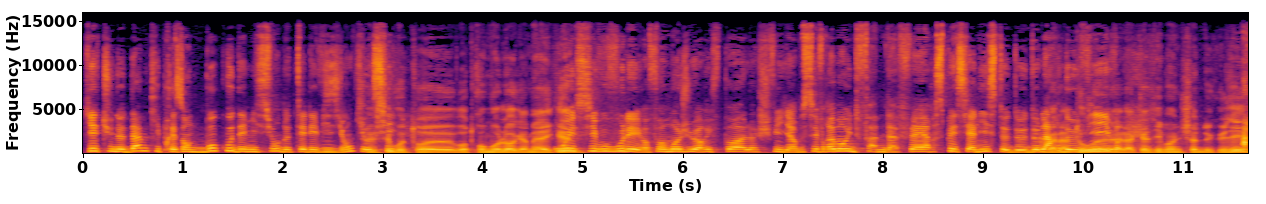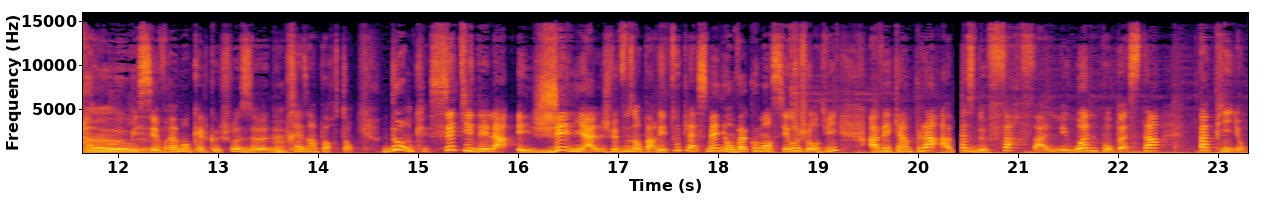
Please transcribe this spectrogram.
qui est une dame qui présente beaucoup d'émissions de télévision, qui c'est aussi c'est votre, euh, votre homologue américaine oui, si vous voulez. Enfin, moi, je lui arrive pas à la cheville. hein. C'est vraiment une femme d'affaires, spécialiste de, de l'art bah, de tout, vivre. Elle a quasiment une chaîne de cuisine. Ah hein, oui, oui, c'est vraiment quelque chose de très important. Donc, cette idée-là est géniale. Je vais vous en parler toute la semaine et on va commencer aujourd'hui avec un plat à base de farfalle, les one pot pasta papillons.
